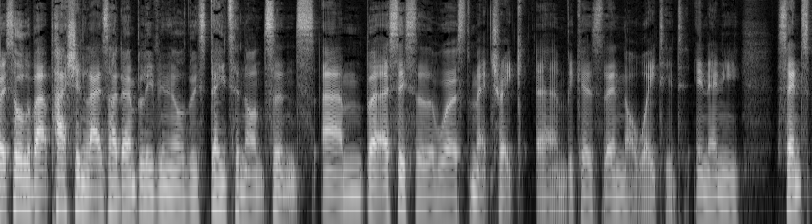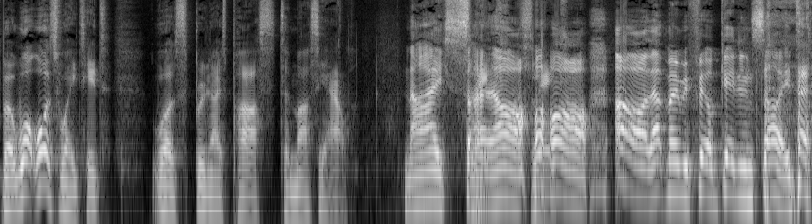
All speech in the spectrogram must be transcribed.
it's all about passion, lads. I don't believe in all this data nonsense. Um, but assists are the worst metric um, because they're not weighted in any sense. But what was weighted was Bruno's pass to Martial. Nice. Slick, oh, slick. oh, oh, that made me feel good inside.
